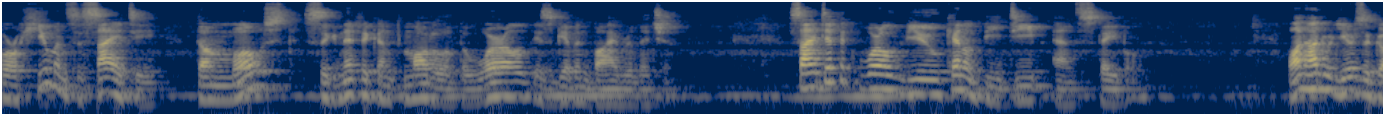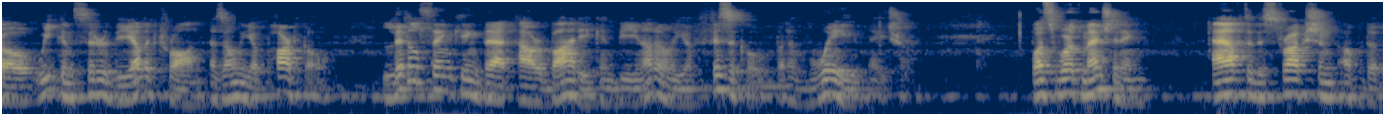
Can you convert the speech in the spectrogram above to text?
For human society, the most significant model of the world is given by religion. Scientific worldview cannot be deep and stable. 100 years ago, we considered the electron as only a particle, little thinking that our body can be not only of physical but of wave nature. What's worth mentioning, after destruction of the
